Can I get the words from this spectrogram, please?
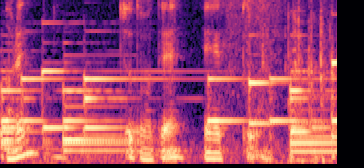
あれ？ちょっと待って。えーっと。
